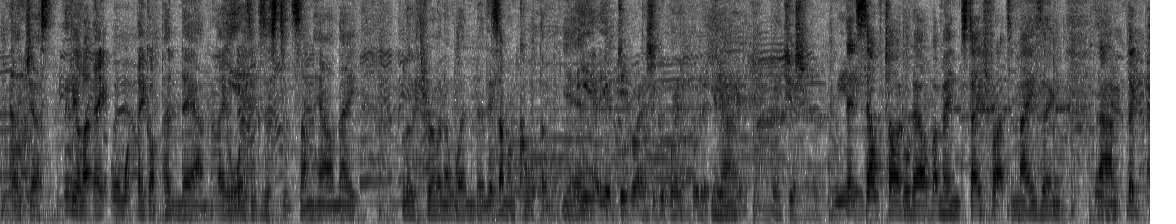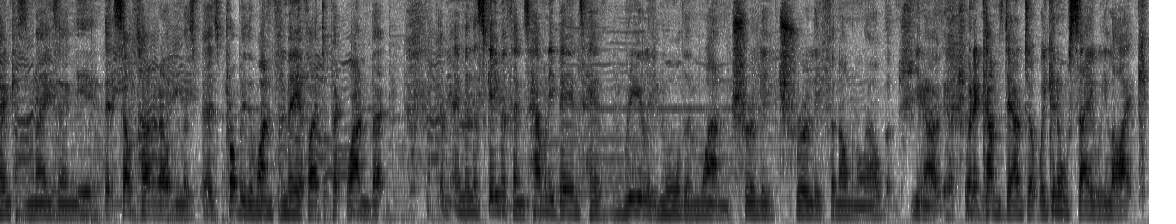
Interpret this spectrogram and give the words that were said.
they No, just they're- feel like they all, they got pinned down. They always existed somehow, and they blew through in a wind, and They- someone caught them. Yeah. Yeah, you're dead right. It's a good way to put it. You yeah, know. they, they just really. That self-titled album, I mean, Stage Fright's amazing. Um, Big Pink is amazing. Yeah. That self-titled album is, is probably the one for me if I had to pick one. But in the scheme of things, how many bands have really more than one truly, truly phenomenal album? You know, yeah, true, when it yeah. comes down to it, we can all say we like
